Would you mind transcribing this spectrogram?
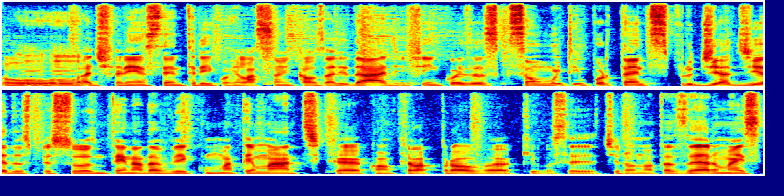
ou uhum. a diferença entre correlação e causalidade, enfim, coisas que são muito importantes para o dia a dia das pessoas, não tem nada a ver com matemática, com aquela prova que você tirou nota zero, mas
